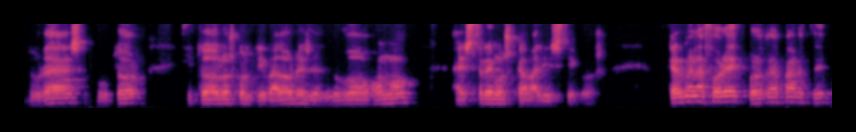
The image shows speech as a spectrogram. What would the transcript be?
Duras, Boutor y todos los cultivadores del Nouveau Roman a extremos cabalísticos. Carmen Laforet, por otra parte,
